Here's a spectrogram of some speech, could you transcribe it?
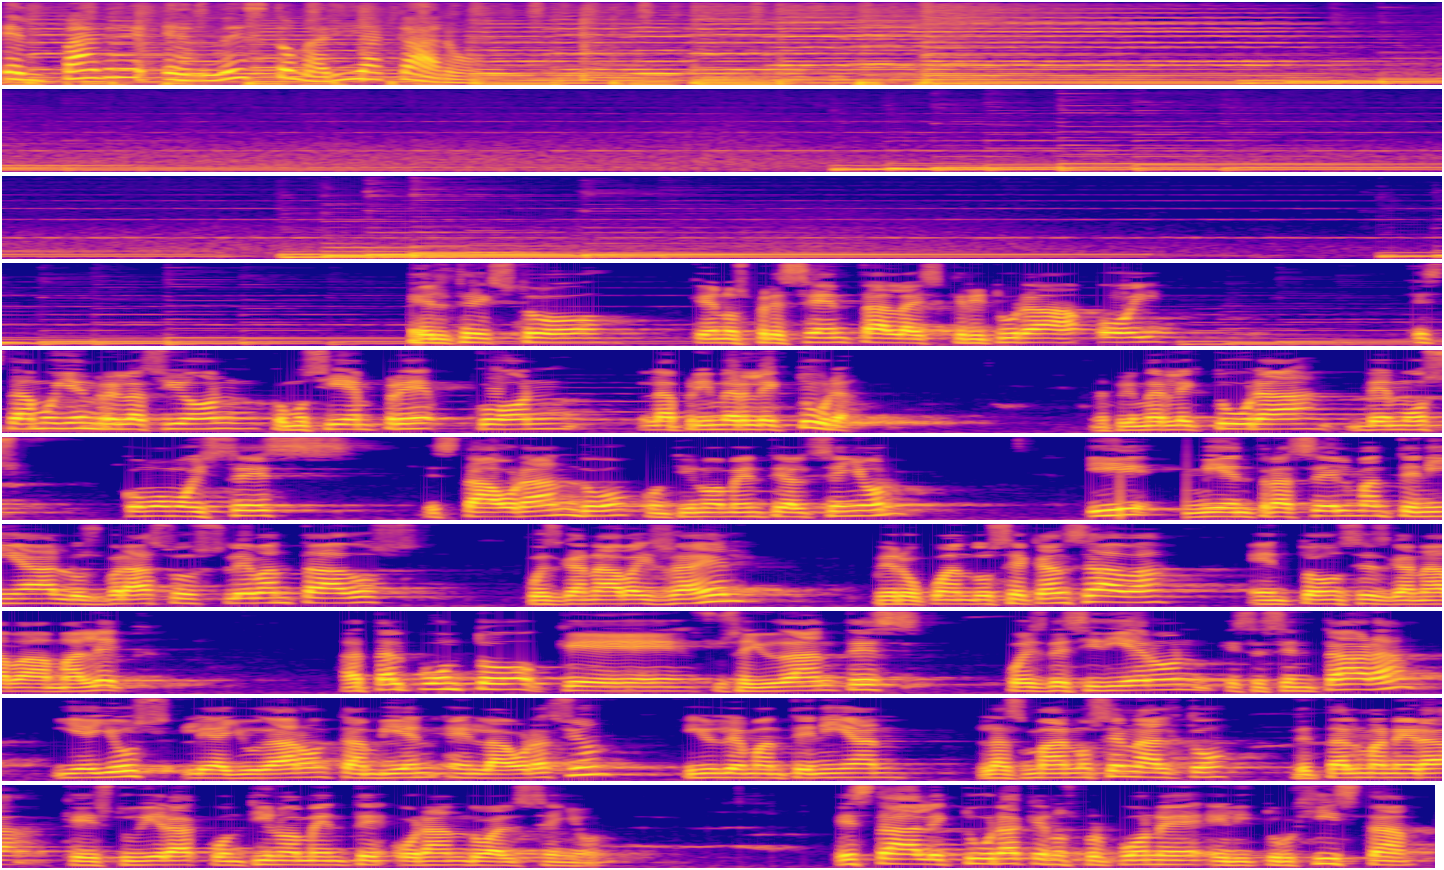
el Padre Ernesto María Caro. El texto que nos presenta la escritura hoy está muy en relación, como siempre, con la primera lectura. En la primera lectura vemos cómo Moisés está orando continuamente al Señor y mientras él mantenía los brazos levantados, pues ganaba Israel, pero cuando se cansaba, entonces ganaba Amalek a tal punto que sus ayudantes pues decidieron que se sentara y ellos le ayudaron también en la oración. Ellos le mantenían las manos en alto de tal manera que estuviera continuamente orando al Señor. Esta lectura que nos propone el liturgista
